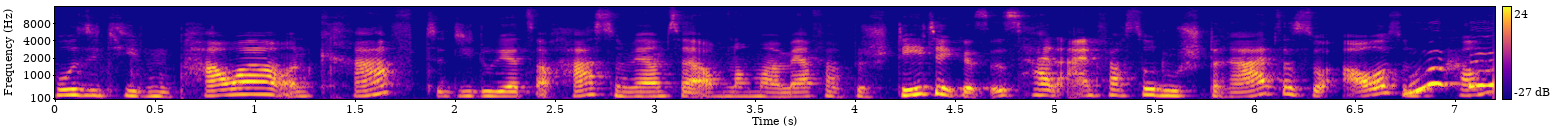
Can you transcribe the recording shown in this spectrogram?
positiven Power und Kraft, die du jetzt auch hast. Und wir haben es ja auch nochmal mehrfach bestätigt. Es ist halt einfach so, du strahlst es so aus und du kommst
